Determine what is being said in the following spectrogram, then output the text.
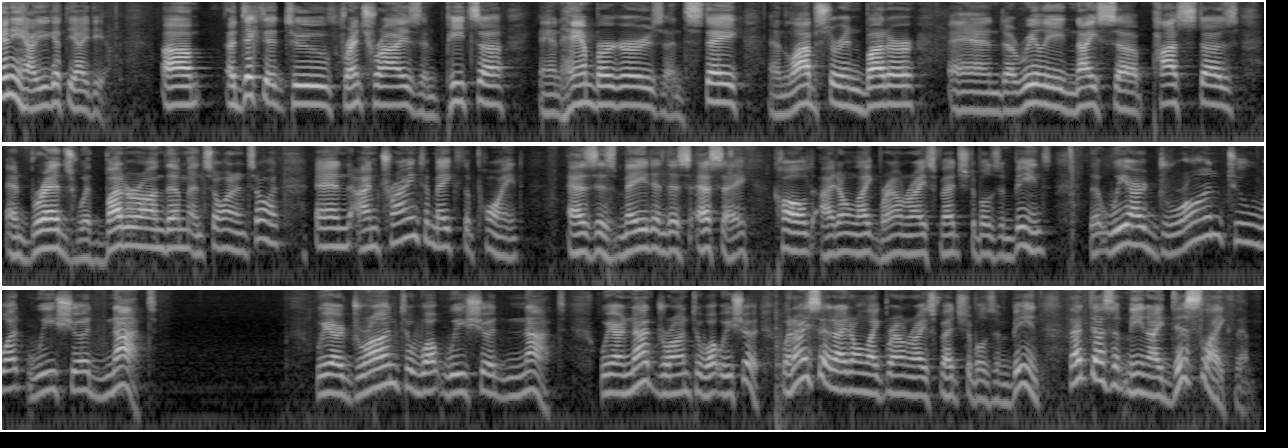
Anyhow, you get the idea. Um, addicted to french fries and pizza and hamburgers and steak and lobster and butter and uh, really nice uh, pastas and breads with butter on them and so on and so on. And I'm trying to make the point, as is made in this essay, called I Don't Like Brown Rice, Vegetables, and Beans, that we are drawn to what we should not. We are drawn to what we should not. We are not drawn to what we should. When I said I don't like brown rice, vegetables, and beans, that doesn't mean I dislike them.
